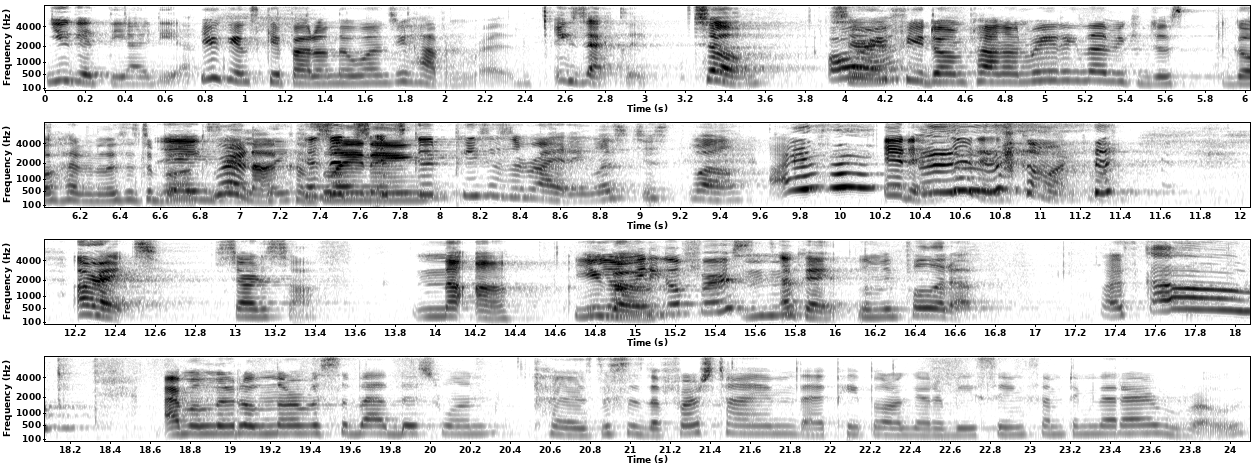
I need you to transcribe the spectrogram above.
you get the idea. You can skip out on the ones you haven't read. Exactly. So, Or Sarah? if you don't plan on reading them, you can just go ahead and listen to both. We're not Because complaining. it's, it's good pieces of writing. Let's just, well, Is it is. It is. Come on. Come on. All right. Start us off. Nuh-uh. You, go. want me to go 1st Mhm. Okay, let me pull it up. Let's go. I'm a little nervous about this one because this is the first time that people are going to be seeing something that I wrote.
